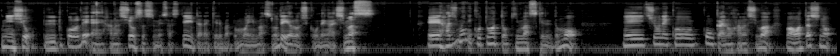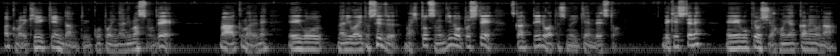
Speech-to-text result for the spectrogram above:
確認しようというところで、え話を進めさせていただければと思いますので、よろしくお願いします。えー初めに断っておきますけれども、えー一応ねこう今回のお話は、まあ、私のあくまで経験談ということになりますので、まあ、あくまでね英語をなりわいとせず、まあ、一つの技能として使っている私の意見ですと。で決してね英語教師や翻訳家のような、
